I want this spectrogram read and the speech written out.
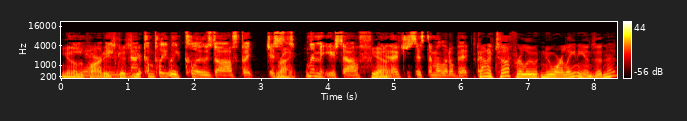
You know yeah, the parties because I mean, not completely closed off, but just right. limit yourself. Yeah, get it out your system a little bit. Kind of tough for New Orleanians, isn't it?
